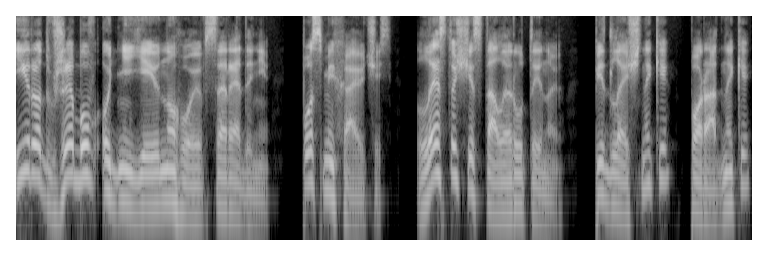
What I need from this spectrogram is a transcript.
Ірод вже був однією ногою всередині, посміхаючись. Лестощі стали рутиною. Підлещники, порадники,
